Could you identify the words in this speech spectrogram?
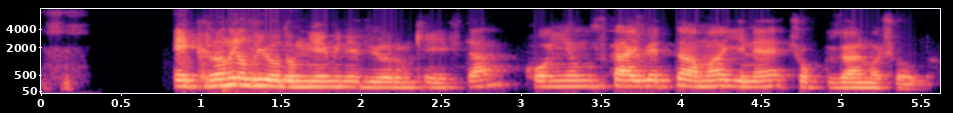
Ekranı alıyordum yemin ediyorum keyiften. Konya'mız kaybetti ama yine çok güzel maç oldu.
